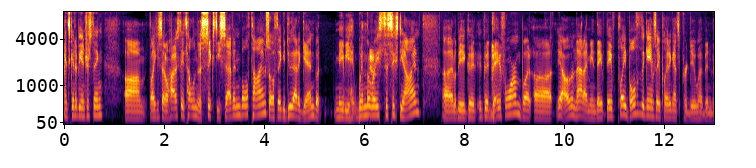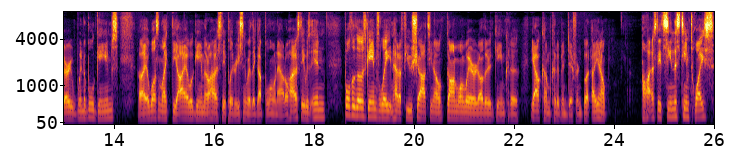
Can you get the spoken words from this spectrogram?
it's going to be interesting. Um, like you said, Ohio State's held them to 67 both times. So if they could do that again, but maybe win the yeah. race to 69, uh, it'll be a good a good day for them. But uh, yeah, other than that, I mean, they've they've played both of the games they played against Purdue have been very winnable games. Uh, it wasn't like the Iowa game that Ohio State played recently where they got blown out. Ohio State was in both of those games late and had a few shots. You know, gone one way or another. The game could have the outcome could have been different. But uh, you know, Ohio State's seen this team twice.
